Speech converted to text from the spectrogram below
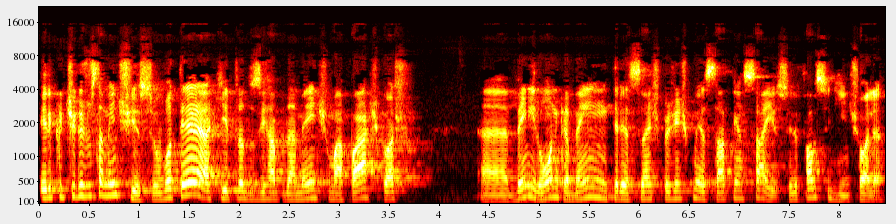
ele critica justamente isso. Eu vou até aqui traduzir rapidamente uma parte que eu acho uh, bem irônica, bem interessante para a gente começar a pensar isso. Ele fala o seguinte: olha,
